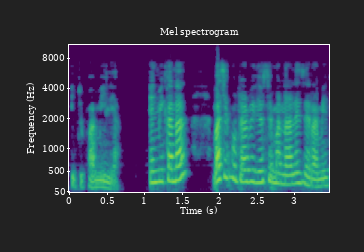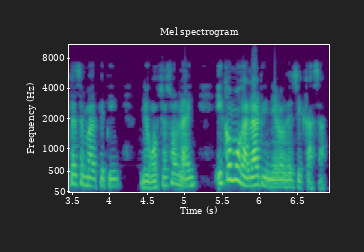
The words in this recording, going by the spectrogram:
y tu familia. En mi canal vas a encontrar videos semanales de herramientas de marketing, negocios online y cómo ganar dinero desde casa.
